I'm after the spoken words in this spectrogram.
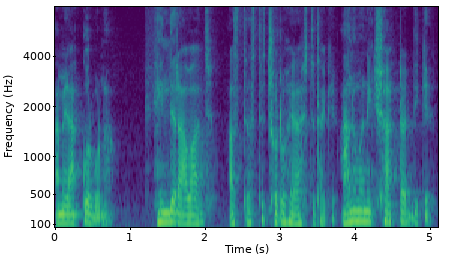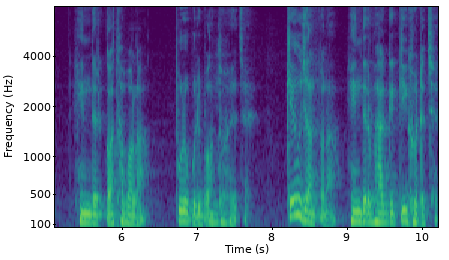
আমি রাগ করব না। হিন্দের আওয়াজ আস্তে আস্তে ছোট হয়ে আসতে থাকে। আনুমানিক সাতটার দিকে হিন্দের কথা বলা পুরোপুরি বন্ধ হয়ে যায়। কেউ জানতো না হিন্দের ভাগ্যে কি ঘটেছে।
